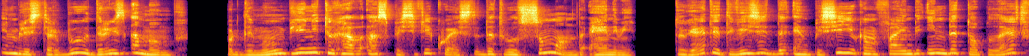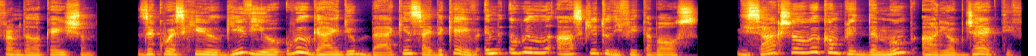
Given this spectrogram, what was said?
In Blisterboo there is a Mump. For the Mump, you need to have a specific quest that will summon the enemy. To get it visit the NPC you can find in the top left from the location. The quest he will give you will guide you back inside the cave and will ask you to defeat a boss. This action will complete the Mump area objective.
